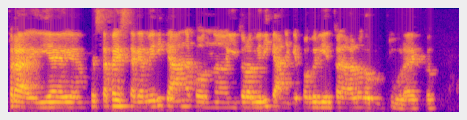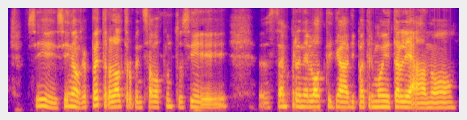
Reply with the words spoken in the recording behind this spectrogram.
tra i, questa festa che è americana con gli italoamericani che proprio rientra nella loro cultura. Ecco. Sì, sì, no, che poi tra l'altro pensavo appunto sì, sempre nell'ottica di patrimonio italiano.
